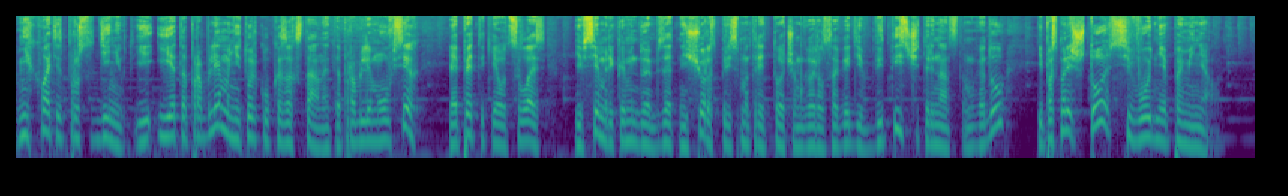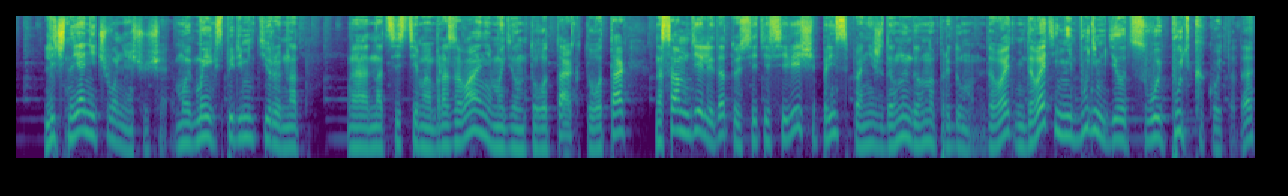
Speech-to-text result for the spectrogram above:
не хватит просто денег. И, и эта проблема не только у Казахстана, это проблема у всех. И опять-таки я вот ссылаюсь, и всем рекомендую обязательно еще раз пересмотреть то, о чем говорил Сагадиев в 2013 году, и посмотреть, что сегодня поменялось. Лично я ничего не ощущаю. Мы, мы экспериментируем над, э, над системой образования, мы делаем то вот так, то вот так. На самом деле, да, то есть эти все вещи, принципы, они же давным-давно придуманы. Давайте, давайте не будем делать свой путь какой-то, да.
